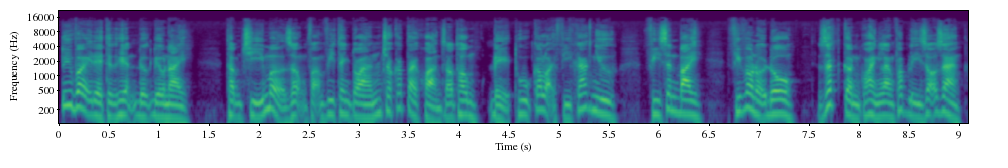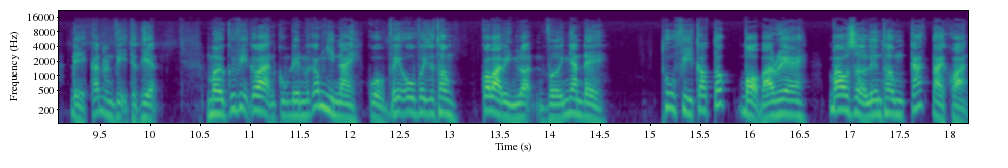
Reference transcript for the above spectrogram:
Tuy vậy để thực hiện được điều này, thậm chí mở rộng phạm vi thanh toán cho các tài khoản giao thông để thu các loại phí khác như phí sân bay, phí vào nội đô, rất cần có hành lang pháp lý rõ ràng để các đơn vị thực hiện. Mời quý vị các bạn cùng đến với góc nhìn này của VOV Giao thông qua bài bình luận với nhan đề Thu phí cao tốc bỏ barrier bao giờ liên thông các tài khoản.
